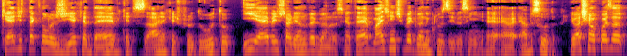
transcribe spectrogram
que é de tecnologia, que é dev, que é designer, que é de produto, e é vegetariano vegano, assim. Até mais gente vegana, inclusive, assim. É, é, é absurdo. Eu acho que é uma coisa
